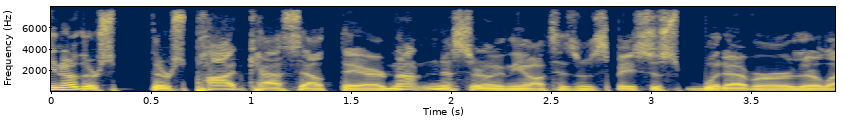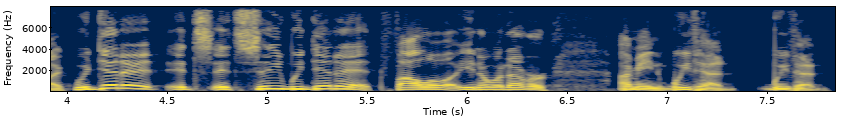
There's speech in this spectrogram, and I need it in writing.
you know, there's there's podcasts out there, not necessarily in the autism space, just whatever. They're like, we did it. It's it's see, we did it. Follow, you know, whatever. I mean, we've had we've had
